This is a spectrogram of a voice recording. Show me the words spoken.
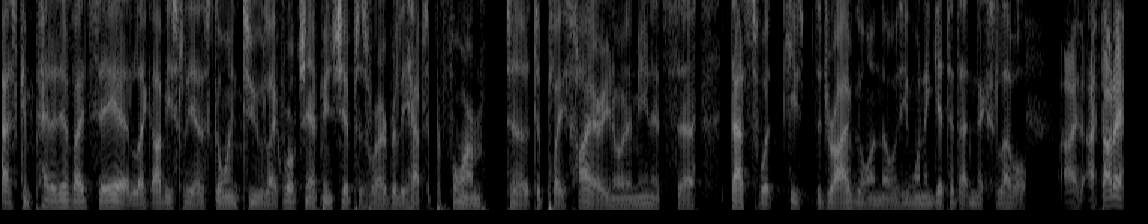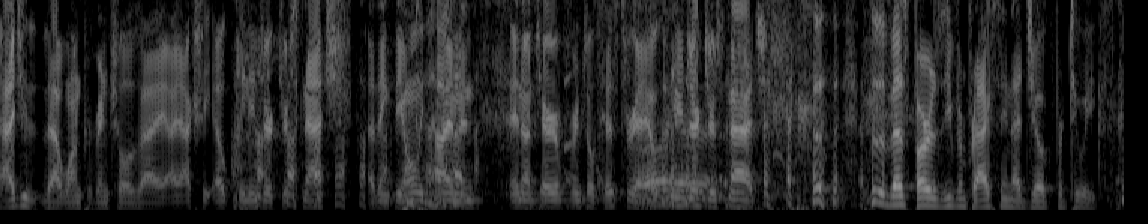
as competitive, I'd say. Like, obviously, as going to like World Championships is where I really have to perform to to place higher. You know what I mean? It's uh, that's what keeps the drive going, though, is you want to get to that next level. I, I thought I had you that one provincials. I, I actually out clean and jerked your snatch. I think the only time in, in Ontario provincials history I out clean and jerked your snatch. the best part is you've been practicing that joke for two weeks.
